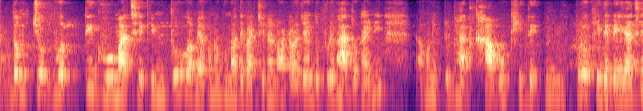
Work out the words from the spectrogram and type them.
একদম চোখ ভর্তি ঘুম আছে কিন্তু আমি এখনও ঘুমাতে পারছি না। নটা বাজে দুপুরে ভাতও খাইনি। এখন একটু ভাত খাব খিদে পুরো খিদে পেয়ে গেছে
